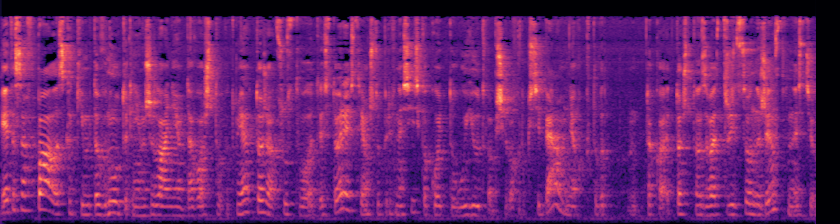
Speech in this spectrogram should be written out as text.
И это совпало с каким-то внутренним желанием того, что вот у меня тоже отсутствовала эта история с тем, что привносить какой-то уют вообще вокруг себя. У меня как-то вот такая, то, что называется традиционной женственностью,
